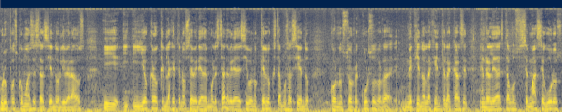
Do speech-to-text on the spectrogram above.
grupos como ese están siendo liberados y, yo creo que la gente no se debería de molestar, debería decir, bueno, ¿qué es lo que estamos haciendo con nuestros recursos, verdad? Metiendo a la gente en la cárcel. En realidad estamos más seguros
